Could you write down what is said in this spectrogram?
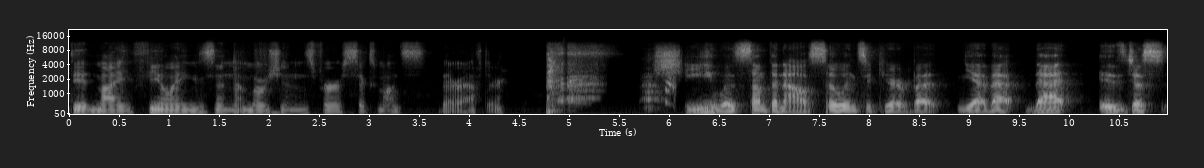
did my feelings and emotions for six months thereafter. she was something else, so insecure. But yeah, that that is just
